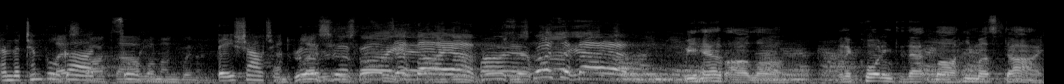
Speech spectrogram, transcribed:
and the temple Blessed guard art thou saw among him, women, they and shouted, blessed is the Crucify fruit him! of thy womb. We have our law, and according to that law he must die,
